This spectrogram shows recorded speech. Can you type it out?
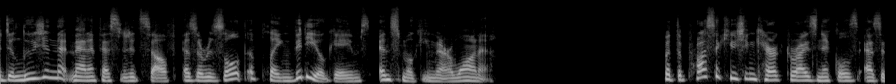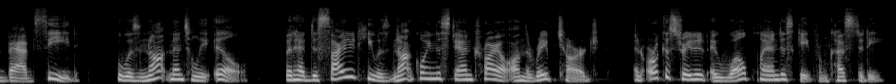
a delusion that manifested itself as a result of playing video games and smoking marijuana. But the prosecution characterized Nichols as a bad seed who was not mentally ill, but had decided he was not going to stand trial on the rape charge and orchestrated a well planned escape from custody.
